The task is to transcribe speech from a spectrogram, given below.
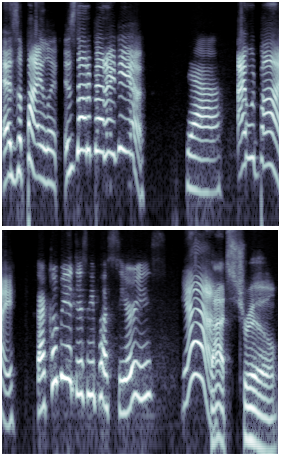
as a pilot. Is that a bad idea? yeah. I would buy. That could be a Disney Plus series. Yeah. That's true.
